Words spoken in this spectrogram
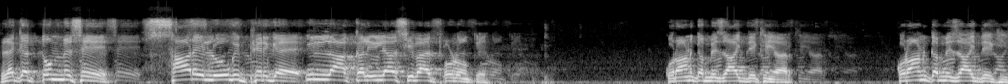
لیکن تم میں سے سارے لوگ ہی پھر گئے اللہ کلیلہ سوائے تھوڑوں کے۔ قرآن کا مزاج دیکھیں یار۔ قرآن کا مزاج دیکھیں۔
